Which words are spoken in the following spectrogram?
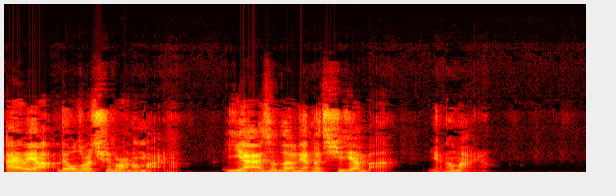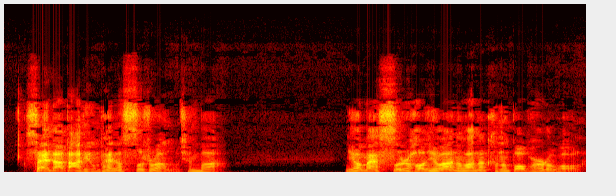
艾维亚六座七座能买上，ES 的两个旗舰版。也能买上，塞纳大顶配它四十万五千八，你要卖四十好几万的话，那可能包牌都够了。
